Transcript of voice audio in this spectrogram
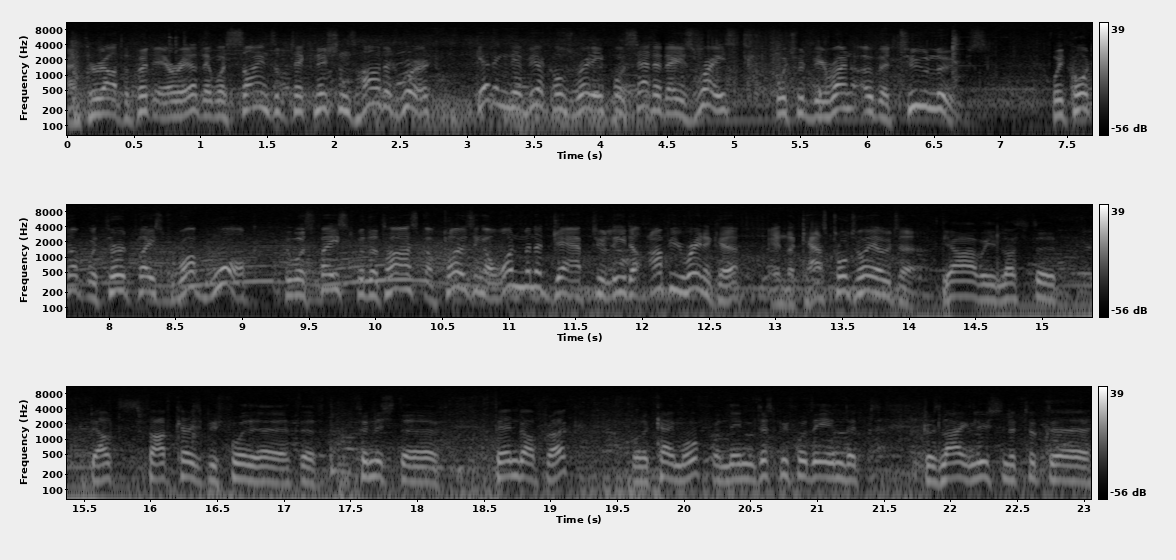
And throughout the pit area, there were signs of technicians hard at work, getting their vehicles ready for Saturday's race, which would be run over two loops. We caught up with third-placed Rob Walk, who was faced with the task of closing a one-minute gap to leader Api Reiniger in the Castrol Toyota. Yeah, we lost the belt five k's before the, the finish. The fan belt broke, well, it came off, and then just before the end, it, it was lying loose and it took the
